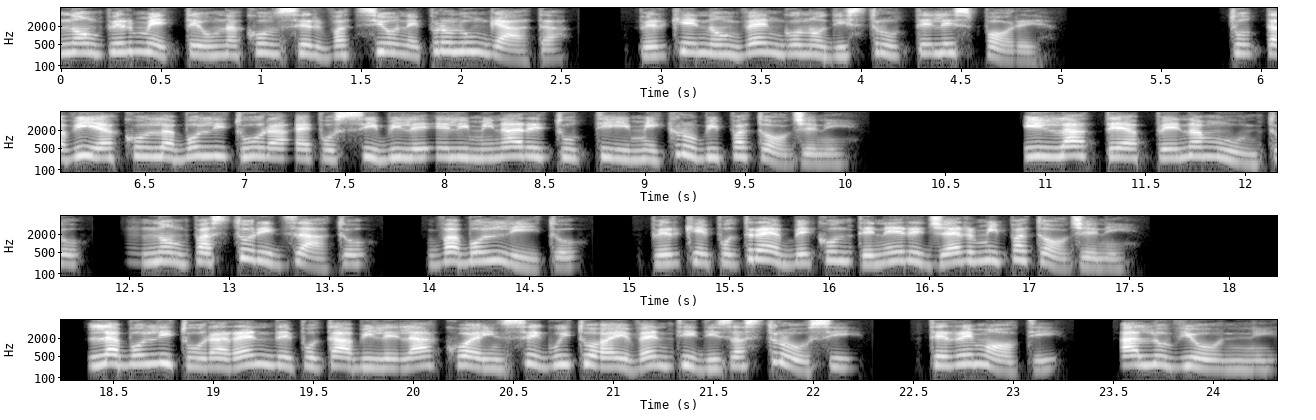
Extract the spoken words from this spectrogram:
Non permette una conservazione prolungata, perché non vengono distrutte le spore. Tuttavia con la bollitura è possibile eliminare tutti i microbi patogeni. Il latte appena munto, non pastorizzato, va bollito, perché potrebbe contenere germi patogeni. La bollitura rende potabile l'acqua in seguito a eventi disastrosi, terremoti, alluvioni,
